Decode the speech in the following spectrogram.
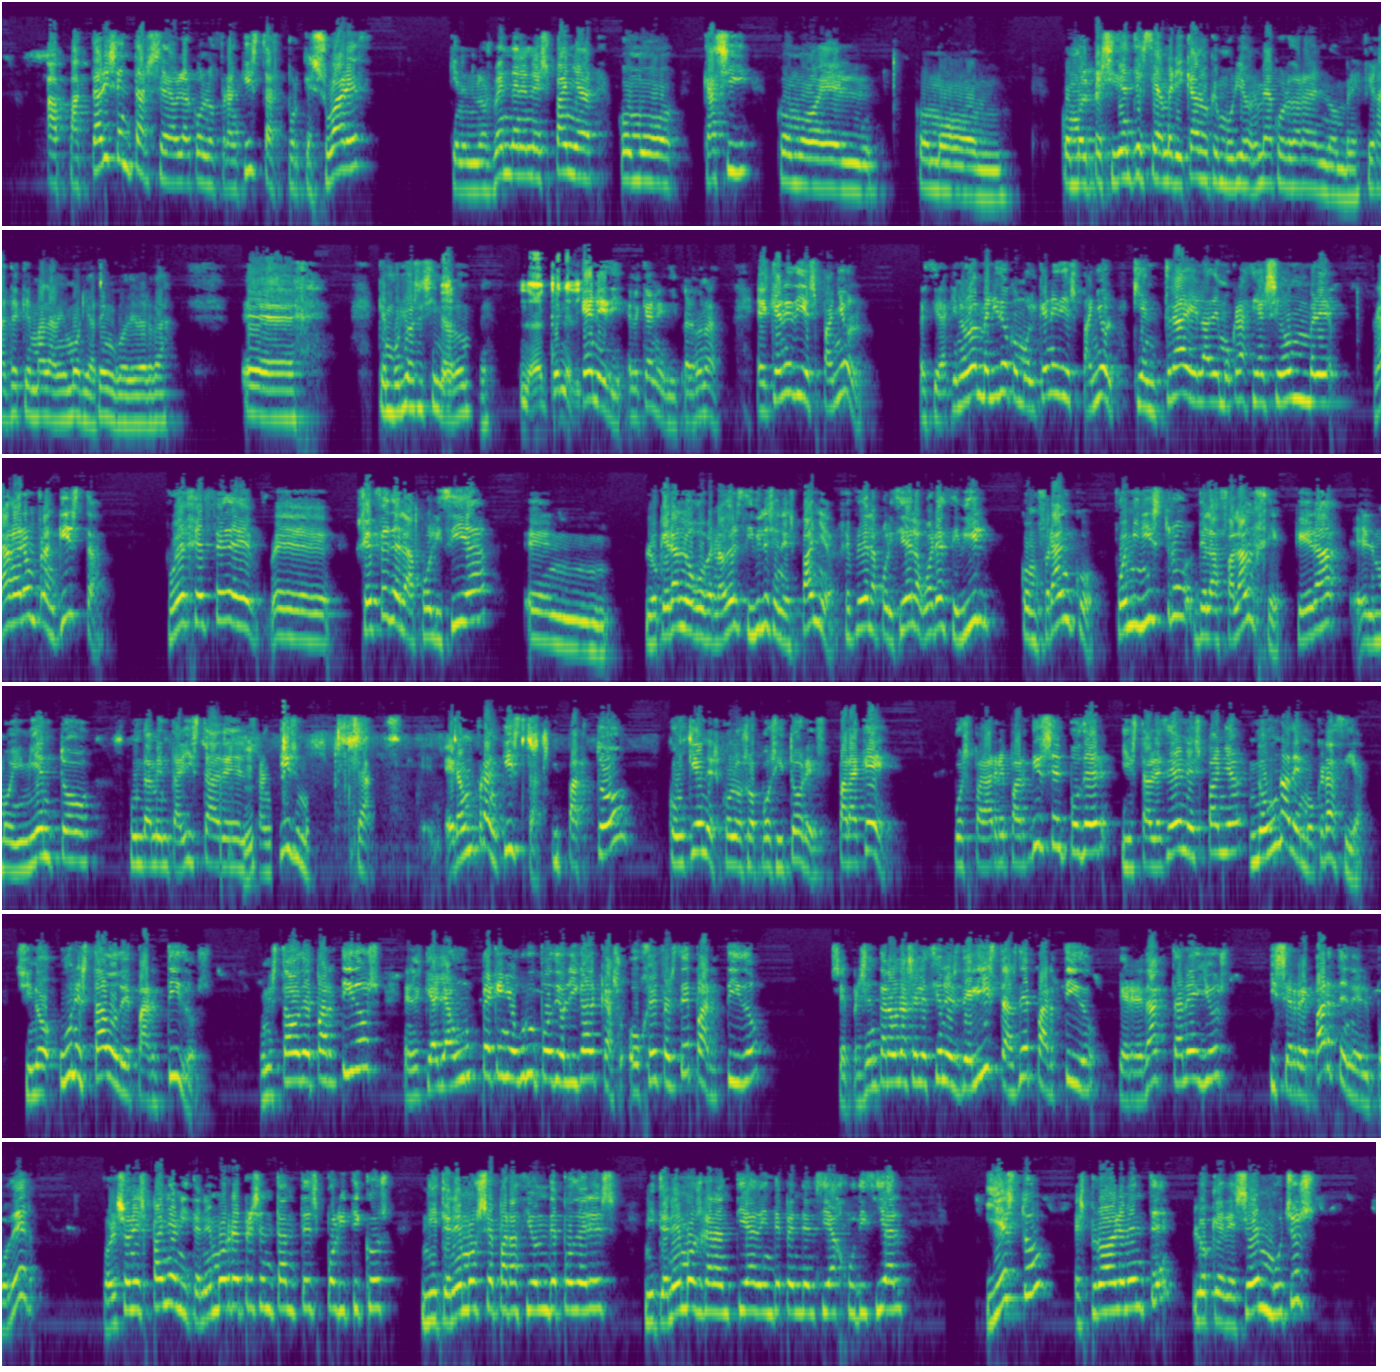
a pactar y sentarse a hablar con los franquistas? Porque Suárez, quienes nos venden en España como casi como el como como el presidente este americano que murió, no me acuerdo ahora del nombre, fíjate qué mala memoria tengo, de verdad, eh, que murió asesinado, hombre. Kennedy. Kennedy, el Kennedy, perdonad. El Kennedy español. Es decir, aquí no lo han venido como el Kennedy español. Quien trae la democracia a ese hombre, Praga era un franquista. Fue jefe de, eh, jefe de la policía en lo que eran los gobernadores civiles en España, jefe de la policía de la Guardia Civil con Franco, fue ministro de la Falange, que era el movimiento fundamentalista del franquismo. O sea, era un franquista y pactó con quiénes, con los opositores. ¿Para qué? Pues para repartirse el poder y establecer en España no una democracia, sino un estado de partidos. Un estado de partidos en el que haya un pequeño grupo de oligarcas o jefes de partido, se presentan a unas elecciones de listas de partido que redactan ellos y se reparten el poder. Por eso en España ni tenemos representantes políticos, ni tenemos separación de poderes, ni tenemos garantía de independencia judicial. Y esto es probablemente lo que deseen muchos,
